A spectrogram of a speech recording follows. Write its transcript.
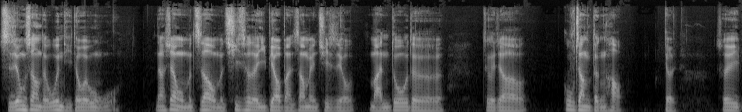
使用上的问题都会问我。那像我们知道，我们汽车的仪表板上面其实有蛮多的这个叫故障灯号，对，所以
